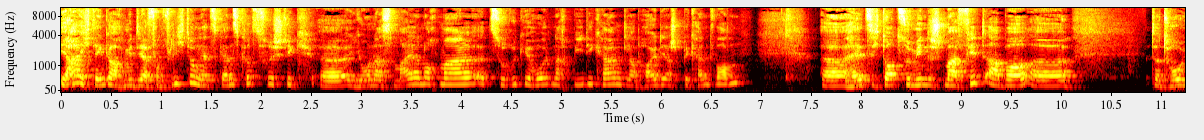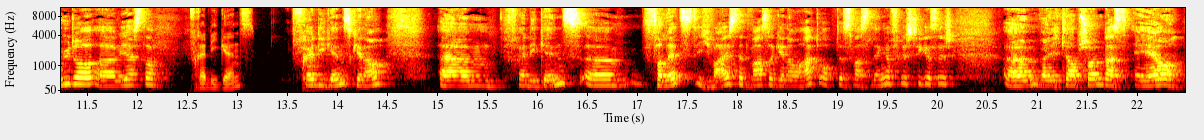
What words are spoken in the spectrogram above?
Ja, ich denke auch mit der Verpflichtung jetzt ganz kurzfristig äh, Jonas Meyer nochmal zurückgeholt nach Bietigheim, glaube heute erst bekannt worden. Äh, hält sich dort zumindest mal fit, aber äh, der Torhüter, äh, wie heißt er? Freddy Gens. Freddy Gens, genau. Ähm, Freddy Gens äh, verletzt. Ich weiß nicht, was er genau hat, ob das was längerfristiges ist, ähm, weil ich glaube schon, dass er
